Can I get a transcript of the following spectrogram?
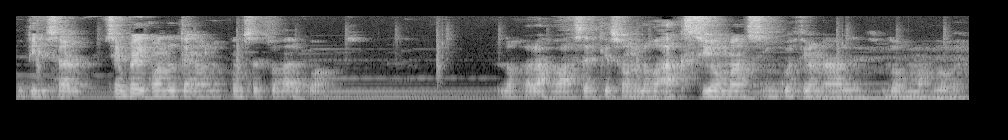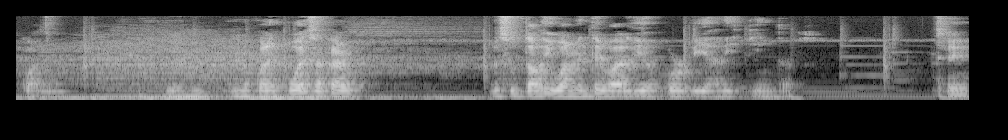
utilizar siempre y cuando tengas los conceptos adecuados. Los, las bases que son los axiomas incuestionables, 2 más 2 es 4, en los cuales puedes sacar resultados igualmente válidos por vías distintas. Sí.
